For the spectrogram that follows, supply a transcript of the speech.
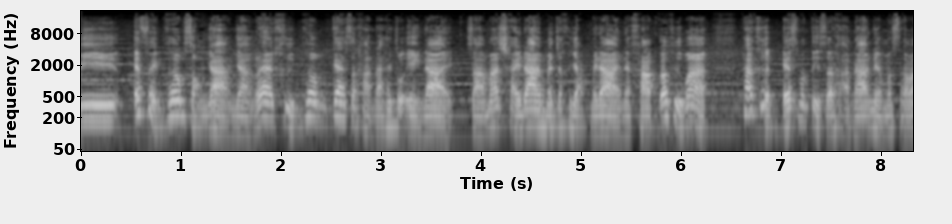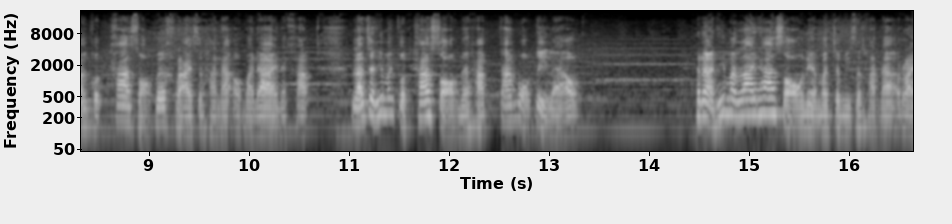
มีเอฟเฟกต์เพิ่ม 2 อย่าง อย่างแรกคือเพิ่มแก้สถานะให้ตัวเองได้ สามารถใช้ได้แม้จะขยับไม่ได้นะครับ ก็คือว่าถ้าเกิด S มันติดสถานะเนี่ย มันสามารถกดท่า 2 เพื่อคลายสถานะออกมาได้นะครับ หลังจากที่มันกดท่า 2 นะครับ ตามปกติแล้ว ขณะที่มันไล่ท่า 2 เนี่ย มันจะมีสถานะไร้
